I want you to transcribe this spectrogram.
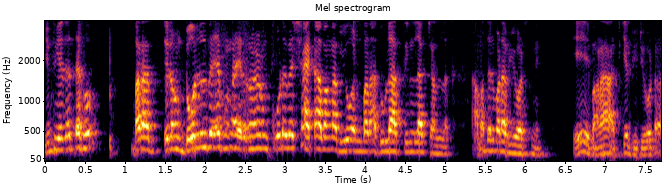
কিন্তু এদের দেখো, বাড়া এরকম ডলবে এরকম এরকম করবে সেটা ভাঙা ভিউয়ার্স বাড়া, দু লাখ, তিন লাখ, চার লাখ। আমাদের বাড়া ভিউয়ার্স নেই। এ বাড়া, আজকের ভিডিওটা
